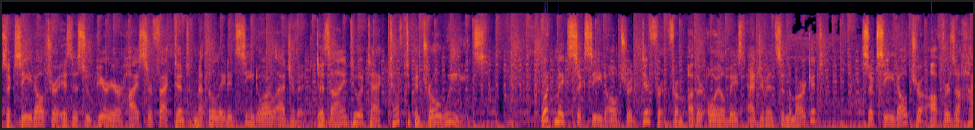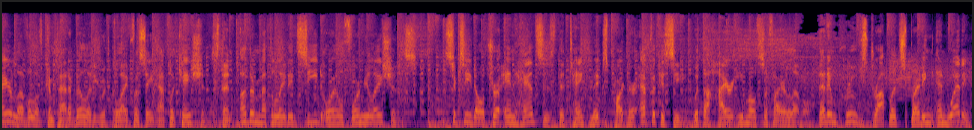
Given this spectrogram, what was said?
Succeed Ultra is a superior high surfactant methylated seed oil adjuvant designed to attack tough to control weeds. What makes Succeed Ultra different from other oil based adjuvants in the market? Succeed Ultra offers a higher level of compatibility with glyphosate applications than other methylated seed oil formulations. Succeed Ultra enhances the tank mix partner efficacy with a higher emulsifier level that improves droplet spreading and wetting.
